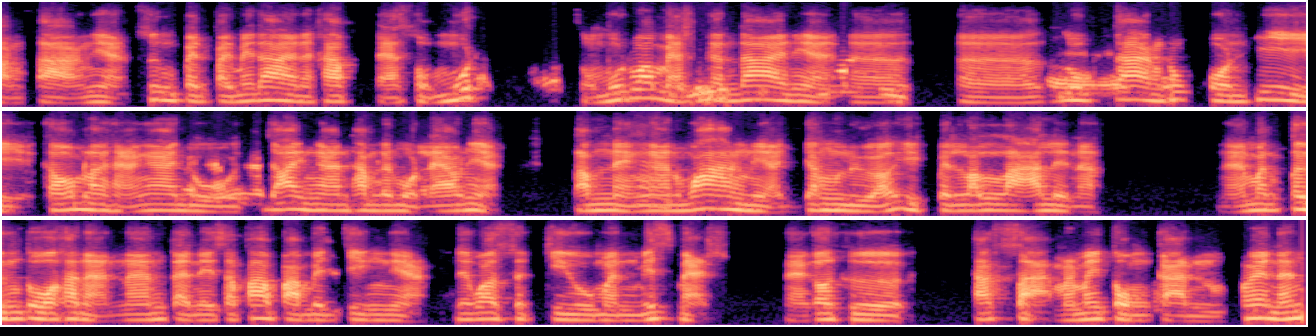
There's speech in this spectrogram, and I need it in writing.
ต่างๆ เนี่ยซึ่งเป็นไปไม่ได้นะครับ แต่สมมุติสมมุติว่าแมชกันได้เนี่ย ลูกจ้างทุกคนที่เขากำลังหางานอยู่ได้งานทำกันหมดแล้วเนี่ยตำแหน่งงานว่างเนี่ยยังเหลืออีกเป็นล้านๆเลยนะนะมันตึงตัวขนาดนั้นแต่ในสภาพความเป็นจริงเนี่ยเรียกว่าสกิลมันมิสแมชนะก็คือทักษะมันไม่ตรงกัน เพราะฉะนั้น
